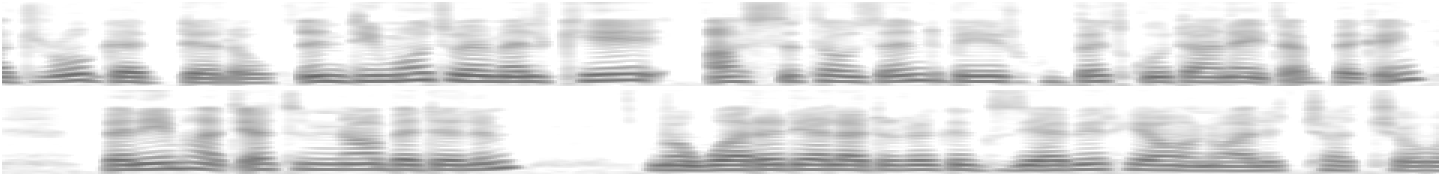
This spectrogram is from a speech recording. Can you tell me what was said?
አድሮ ገደለው። እንዲሞት በመልኬ አስተው ዘንድ በሄድኩበት ጎዳና የጠበቀኝ በእኔም ኃጢአትና በደልም መዋረድ ያላደረገ እግዚአብሔር ሕያው ነው አለቻቸው።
